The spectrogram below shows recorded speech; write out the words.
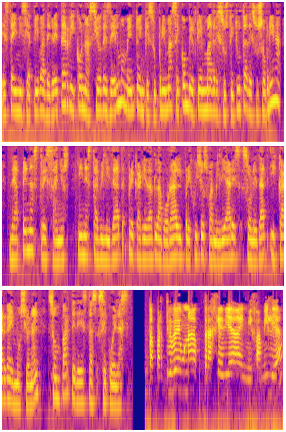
Esta iniciativa de Greta Rico nació desde el momento en que su prima se convirtió en madre sustituta de su sobrina de apenas tres años. Inestabilidad, precariedad laboral, prejuicios familiares, soledad y carga emocional son parte de estas secuelas de una tragedia en mi familia,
